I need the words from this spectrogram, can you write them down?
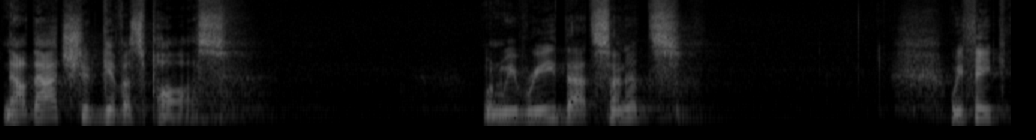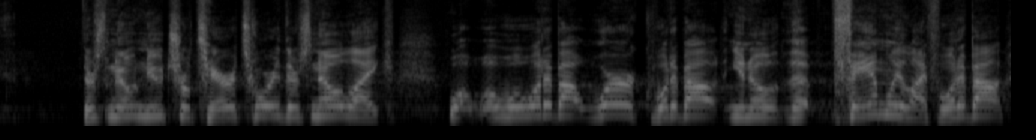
Now, that should give us pause. When we read that sentence, we think, there's no neutral territory. There's no like, well, well, what about work? What about, you know, the family life? What about,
